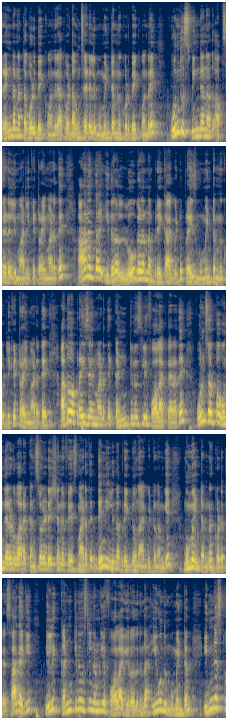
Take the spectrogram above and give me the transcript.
ಟ್ರೆಂಡ್ ಅನ್ನ ತಗೊಳ್ಬೇಕು ಅಂದ್ರೆ ಅಥವಾ ಡೌನ್ ಸೈಡ್ ಅಲ್ಲಿ ಮೊಮೆಂಟಮ್ ಅನ್ನು ಕೊಡಬೇಕು ಅಂದ್ರೆ, ಒಂದು ಸ್ವಿಂಗ್ ಅನ್ನ ಅದು ಅಪ್ ಅಲ್ಲಿ ಮಾಡ್ಲಿಕ್ಕೆ ಟ್ರೈ ಮಾಡುತ್ತೆ. ಆ ನಂತರ ಇದರ ಲೋಗಳನ್ನು ಬ್ರೇಕ್ ಆಗಿಬಿಟ್ಟು ಪ್ರೈಸ್ ಮೊಮೆಂಟಮ್ ಅನ್ನು ಕೊಡಲಿಕ್ಕೆ ಟ್ರೈ ಮಾಡುತ್ತೆ. ಅಥವಾ ಪ್ರೈಸ್ ಏನ್ ಮಾಡುತ್ತೆ? ಕಂಟಿನ್ಯೂಸ್ಲಿ ಫಾಲ್ ಆಗ್ತಾ ಇರತ್ತೆ. ಒಂದು ಸ್ವಲ್ಪ ಒಂದೆರಡು ವಾರ ಕನ್ಸಾಲಿಡೇಷನ್ ಫೇಸ್ ಮಾಡುತ್ತೆ ದೆನ್ ಇಲ್ಲಿಂದ ಬ್ರೇಕ್ ಡೌನ್ ಆಗಿಬಿಟ್ಟು ನಮಗೆ ಮುಮೆಂಟಮ್ನ ಕೊಡುತ್ತೆ. ಹಾಗಾಗಿ, ಇಲ್ಲಿ ಕಂಟಿನ್ಯೂಸ್ಲಿ ನಮಗೆ ಫಾಲ್ ಆಗಿರೋದ್ರಿಂದ ಈ ಒಂದು ಮೊಮೆಂಟಮ್ ಇನ್ನಷ್ಟು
